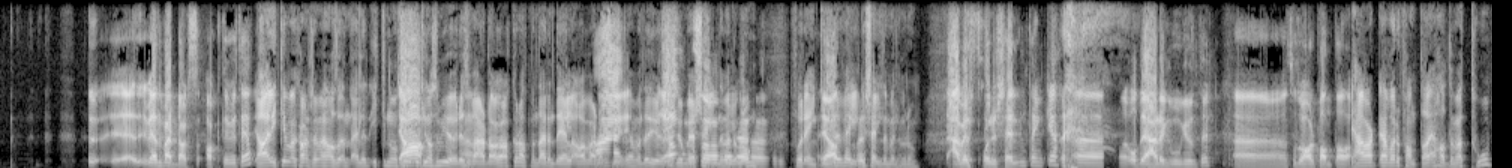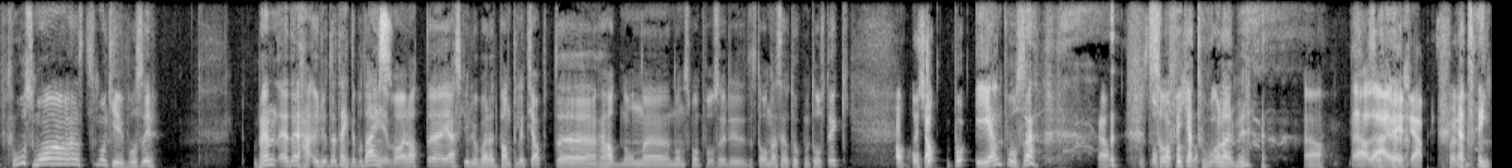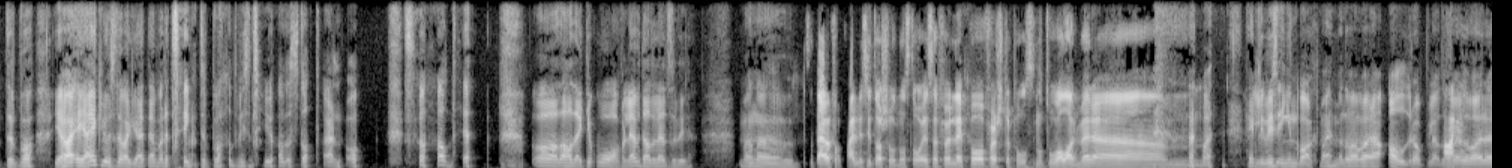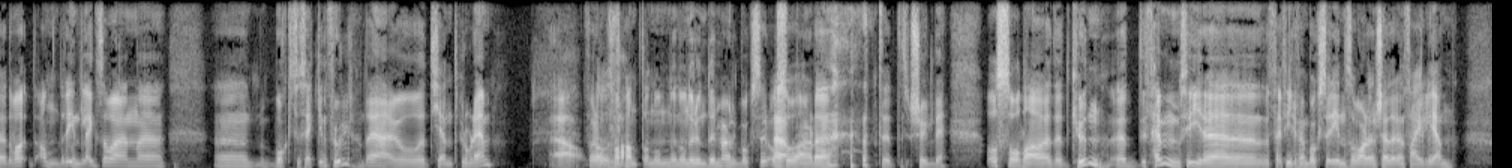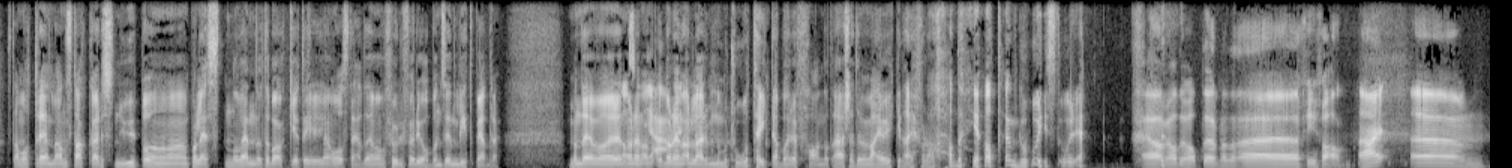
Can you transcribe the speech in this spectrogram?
En hverdagsaktivitet? Ja, eller ikke kanskje, men altså, eller ikke noe, som, Ja. ikke noe som gjøres hver dag, akkurat, men det er en del av hverdagslivet. Men det gjøres jo mer sjeldne mellomrom. For enkelte veldig sjeldne mellomrom. Det er vel for sjelden, tenker jeg. Uh, og det er det en god grunn til. Uh, så du har vel panta, da. Jeg, har vært, jeg var og panta. Jeg hadde med to, to små, små Kiwi-poser. Men eh, det Ruth, jeg tenkte på deg, var at jeg skulle jo bare pante litt kjapt. Jeg hadde noen, noen småposer stående, så jeg tok med to stykk. Pante kjapt? på, på én pose Ja. så fikk jeg to alarmer. Ja. Ja, det er jo helt jævlig. Jeg tenkte på Jeg, jeg gikk løs, det var greit, jeg bare tenkte på at hvis du hadde stått her nå, så hadde jeg Å, da hadde jeg ikke overlevd. Jeg hadde ledd så mye. Men uh, Så det er jo en forferdelig situasjon å stå i, selvfølgelig. På første posen og to alarmer. Eh, var heldigvis ingen bak meg. Men det var bare jeg har aldri opplevd det før. Det var, øh, det var andre innlegg, så var en uh, boksesekken full. Det er jo et kjent problem. For alle som har panta noen, noen runder med ølbokser, og så er det skyldig. Og så da kun eh, fem, fire, fe- fire-fem bokser inn, så var det, skjedde det en feil igjen. Så da måtte det en eller annen stakkar snu på, på lesten og vende tilbake til åstedet og fullføre jobben sin litt bedre. Men det var, når, Altså, den, jeg- når den alarm nummer to, tenkte jeg bare faen at det her skjedde med meg og ikke deg, for da hadde vi hatt en god historie. Ja, vi hadde jo hatt det, men uh, fy faen. Nei Uh,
